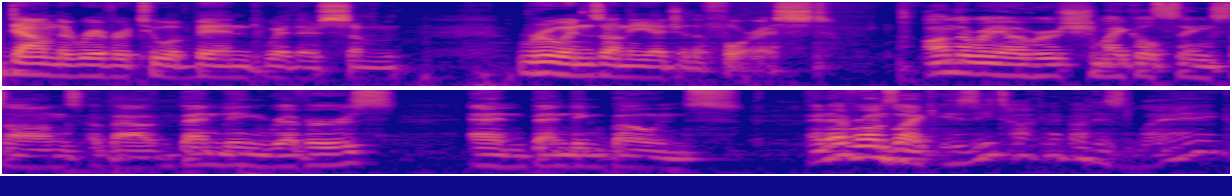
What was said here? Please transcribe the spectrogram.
down the river to a bend where there's some ruins on the edge of the forest. On the way over, Schmeichel sings songs about bending rivers and bending bones. And everyone's like, is he talking about his leg?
